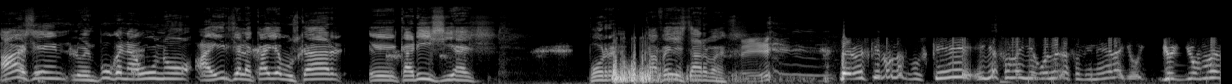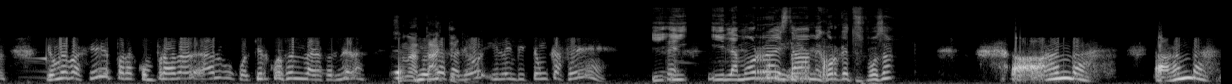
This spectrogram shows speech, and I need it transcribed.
hacen, lo empujan a uno a irse a la calle a buscar eh, caricias por café de Starbucks. Pero es que no las busqué, ella sola llegó en la gasolinera, yo yo yo me, yo me bajé para comprar a- algo, cualquier cosa en la gasolinera. Es una y ella salió y le invité un café. ¿Y, y, y la morra estaba mejor que tu esposa? Anda, anda.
